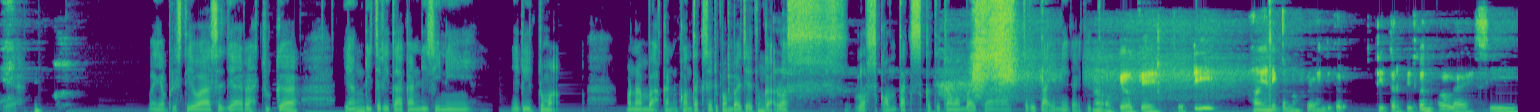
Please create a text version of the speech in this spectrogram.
ya. ya banyak peristiwa sejarah juga yang diceritakan di sini jadi cuma menambahkan konteks jadi pembaca itu nggak lost lost konteks ketika membaca cerita ini kayak gitu Nah, oke oke. Jadi nah ini kan novel yang diter- diterbitkan oleh si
